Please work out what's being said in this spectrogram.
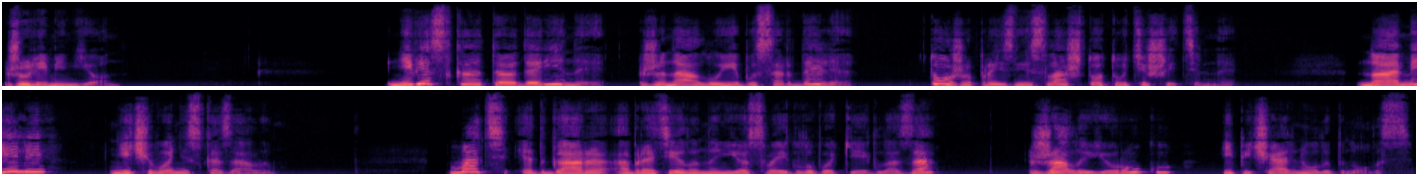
Жули Миньон. Невестка Теодорины, жена Луи Бусарделя, тоже произнесла что-то утешительное. Но Амели ничего не сказала. Мать Эдгара обратила на нее свои глубокие глаза, сжала ее руку и печально улыбнулась.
